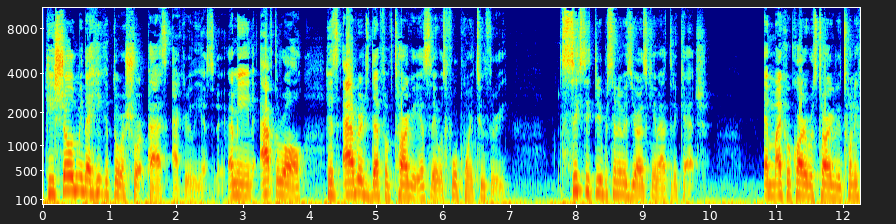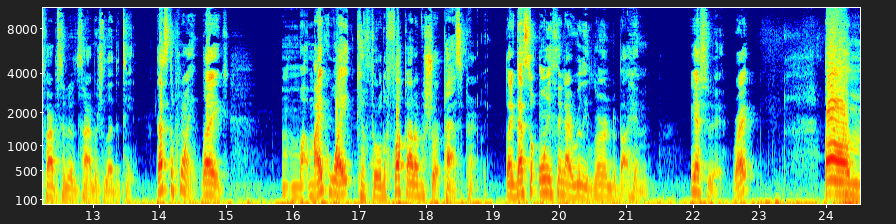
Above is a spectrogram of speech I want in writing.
he showed me that he could throw a short pass accurately yesterday. I mean, after all, his average depth of target yesterday was 4.23. 63% of his yards came after the catch. And Michael Carter was targeted 25% of the time, which led the team. That's the point. Like, Mike White can throw the fuck out of a short pass, apparently. Like, that's the only thing I really learned about him yesterday, right? Um,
